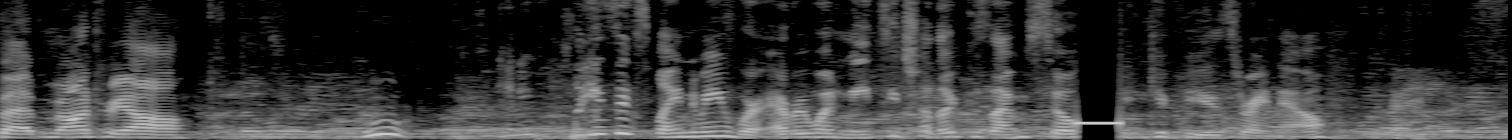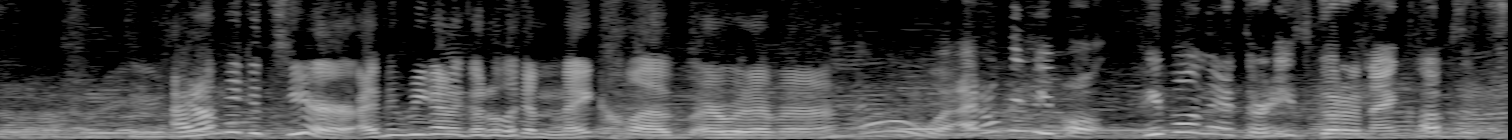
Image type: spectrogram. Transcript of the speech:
but Montreal, Can you please explain to me where everyone meets each other? Because I'm so f***ing confused right now. I don't think it's here. I think we gotta go to like a nightclub or whatever. No, I don't think people people in their 30s go to nightclubs. It's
